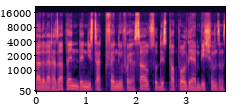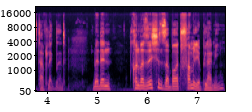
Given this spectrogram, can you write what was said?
Now that that has happened, then you start fending for yourself. So they stopped all their ambitions and stuff like that. But then conversations about family planning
